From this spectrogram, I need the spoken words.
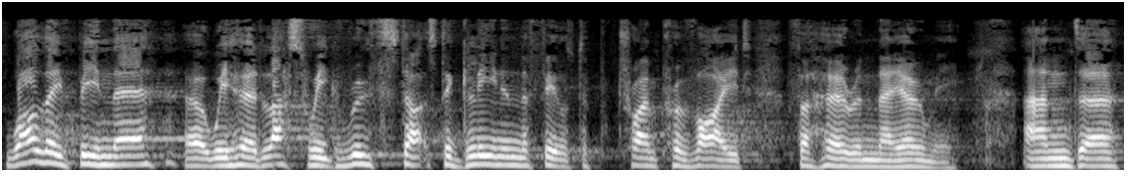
While they've been there, uh, we heard last week, Ruth starts to glean in the fields to try and provide for her and Naomi. And uh,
